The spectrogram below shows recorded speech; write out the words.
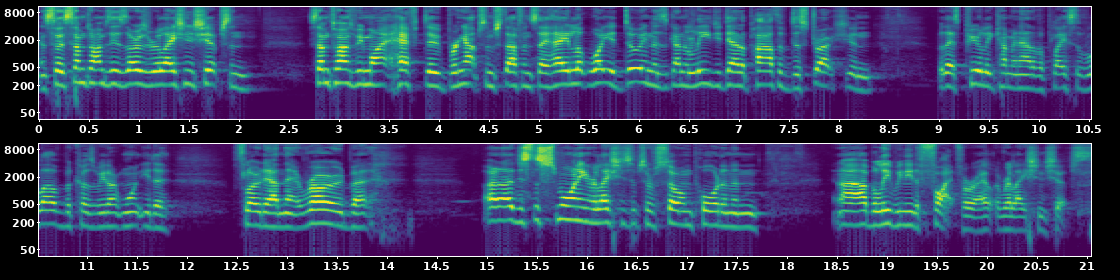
And so sometimes there's those relationships, and sometimes we might have to bring up some stuff and say, hey, look, what you're doing is going to lead you down a path of destruction. But that's purely coming out of a place of love because we don't want you to flow down that road. But I don't know, just this morning, relationships are so important, and, and I believe we need to fight for relationships.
